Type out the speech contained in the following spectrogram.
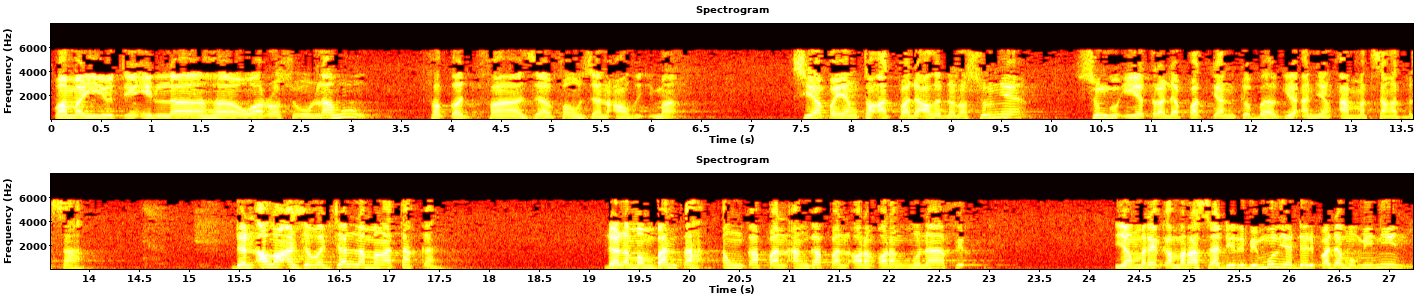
"Wa may yuti'illaha wa rasulahu faqad faza fawzan 'azima." Siapa yang taat pada Allah dan Rasulnya, Sungguh ia telah dapatkan kebahagiaan yang amat sangat besar. Dan Allah Azza wa Jalla mengatakan dalam membantah ungkapan anggapan orang-orang munafik yang mereka merasa diri lebih mulia daripada mukminin.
